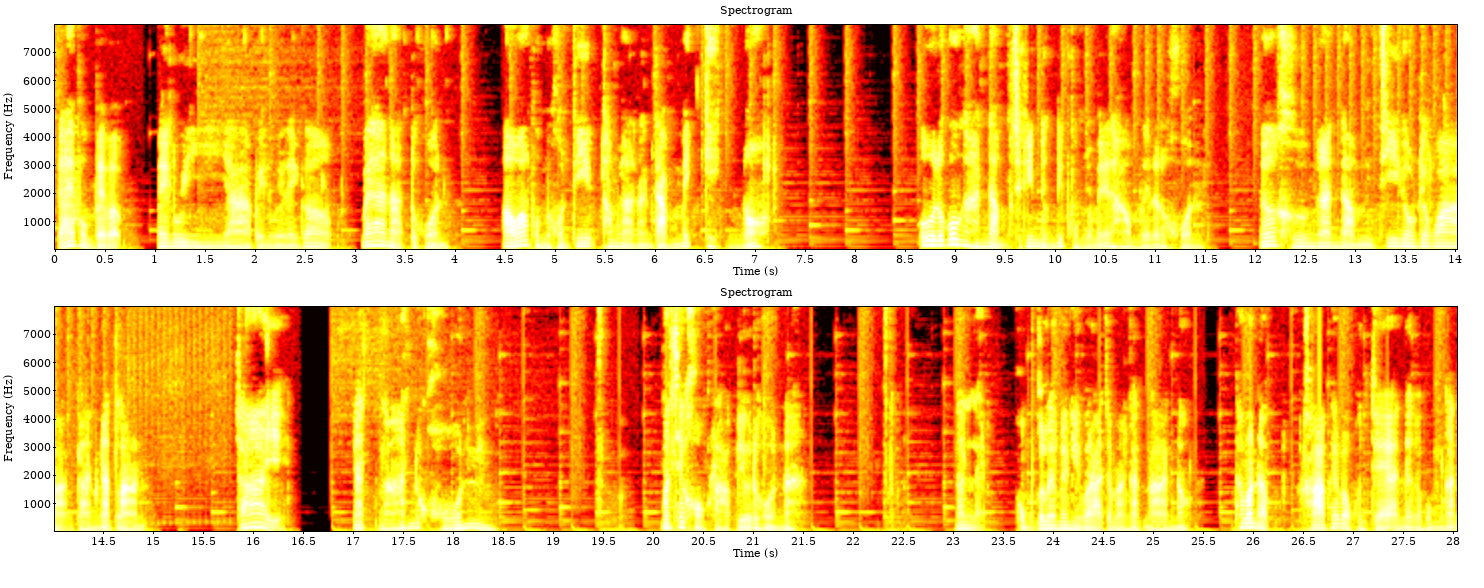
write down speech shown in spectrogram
จะให้ผมไปแบบไปลุยยาไปลุยอะไรก็ไม่ถนัดทุกคน เอาว่าผมเป็นคนที่ทำงานดำๆไม่เก่งเนาะโอ้แล้วก็งานดำชนิดหนึ่งที่ผมยังไม่ได้ทำเลยนะทุกคนนั่นก็คืองานดำที่เราเรียกว่าการงัดร้าน ใช่ งัดร้านทุกคน มันใช้ของคราฟเยอะทุกคนนะ นั่นแหละ ผมก็เลยไม่มีเวลาจะมางัดร้านเนาะถ้ามันแบบคราฟแค่แบบกุญแจอันหนึ่งผมงัด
